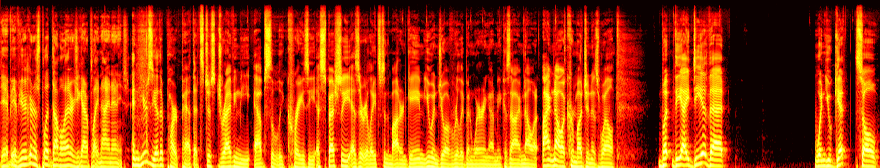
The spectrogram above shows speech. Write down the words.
if, you're going to split double headers, you got to play nine innings. And here's the other part, Pat, that's just driving me absolutely crazy, especially as it relates to the modern game. You and Joe have really been wearing on me because I'm now a, I'm now a curmudgeon as well. But the idea that when you get so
